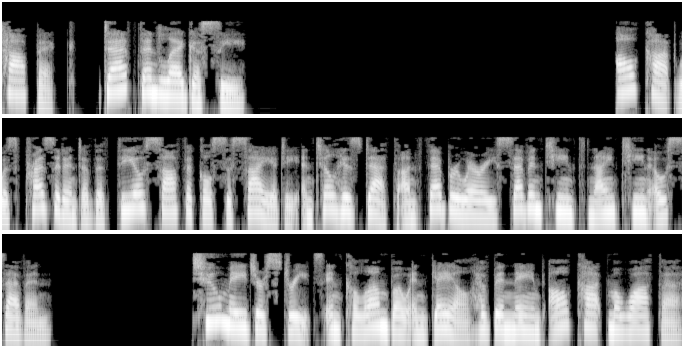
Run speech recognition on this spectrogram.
Topic: Death and legacy. Olcott was president of the Theosophical Society until his death on February 17, 1907. Two major streets in Colombo and Galle have been named Olcott Mawatha,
